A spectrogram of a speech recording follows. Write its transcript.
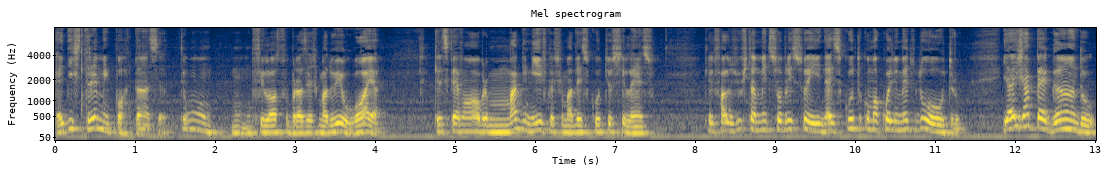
é de extrema importância. Tem um, um filósofo brasileiro chamado Will Goya, que ele escreve uma obra magnífica chamada Escuta e o Silêncio que ele fala justamente sobre isso aí, né? Escuta como acolhimento do outro. E aí já pegando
